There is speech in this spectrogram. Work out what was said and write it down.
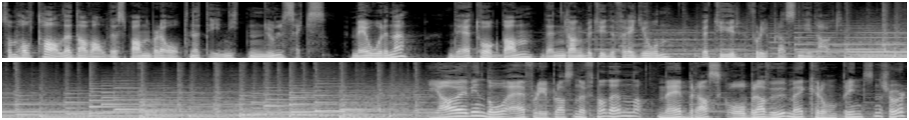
som holdt tale da Valdresbanen ble åpnet i 1906, med ordene det togbanen den gang betydde for regionen, betyr flyplassen i dag. Ja, Øyvind, da er flyplassen åpna, den, med brask og bravur med kronprinsen sjøl.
